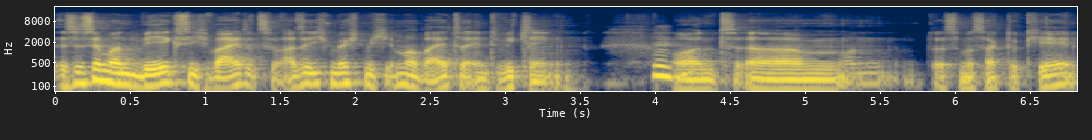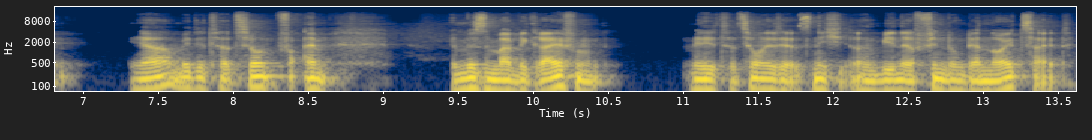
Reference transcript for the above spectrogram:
es ist immer ein Weg, sich weiter zu, also ich möchte mich immer weiterentwickeln. Mhm. Und ähm, dass man sagt, okay, ja, Meditation, vor allem, wir müssen mal begreifen, Meditation ist jetzt nicht irgendwie eine Erfindung der Neuzeit.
